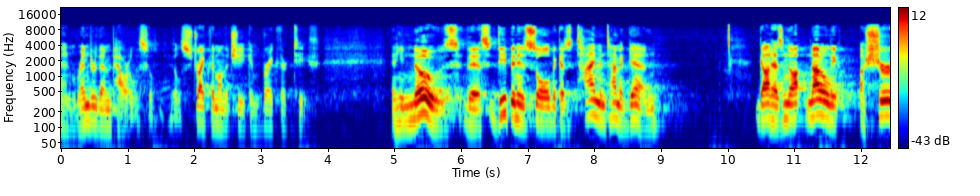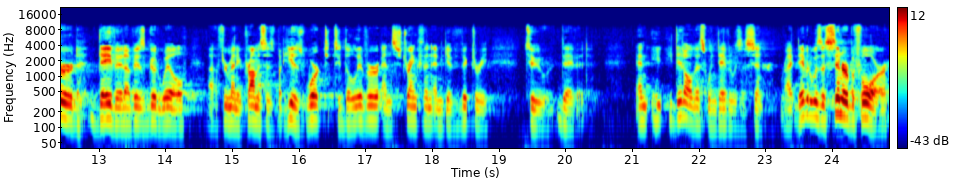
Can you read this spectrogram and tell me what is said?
and render them powerless. He'll, he'll strike them on the cheek and break their teeth. And he knows this deep in his soul because time and time again, God has not, not only assured David of his goodwill uh, through many promises, but he has worked to deliver and strengthen and give victory to David. And he, he did all this when David was a sinner, right? David was a sinner before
